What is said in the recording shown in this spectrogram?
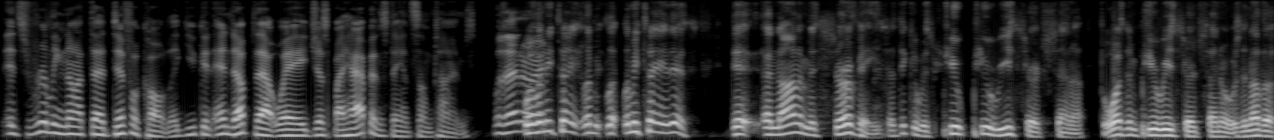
it's really not that difficult. Like you can end up that way just by happenstance sometimes. Was that well? Right? Let me tell you. Let me let, let me tell you this. The anonymous surveys. I think it was Pew Pew Research Center. If it wasn't Pew Research Center, it was another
